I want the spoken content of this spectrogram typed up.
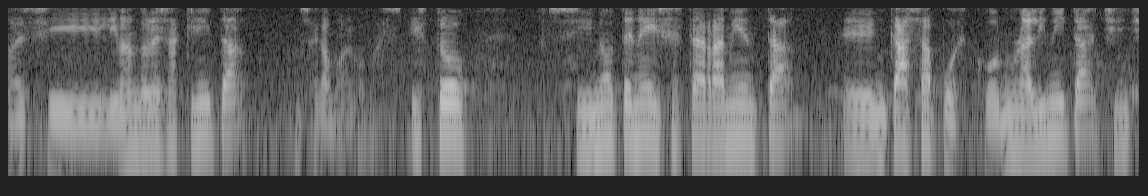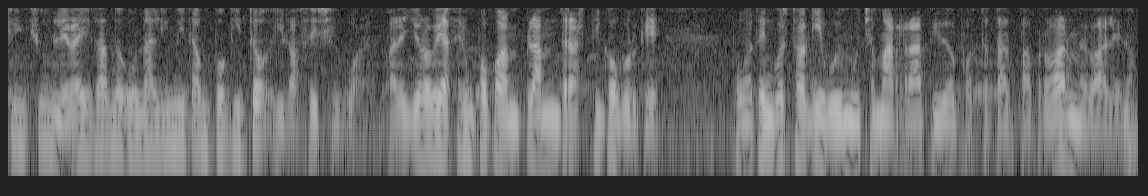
A ver si limándole esa esquinita sacamos algo más. Esto, si no tenéis esta herramienta, en casa, pues con una limita, chin chin chun, le vais dando con una limita un poquito y lo hacéis igual, ¿vale? Yo lo voy a hacer un poco en plan drástico porque como tengo esto aquí voy mucho más rápido, pues total, para probarme vale, ¿no?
